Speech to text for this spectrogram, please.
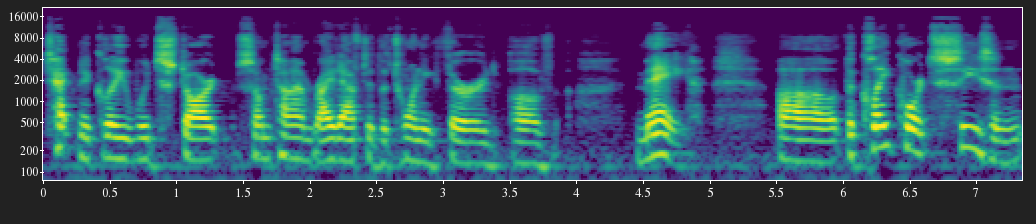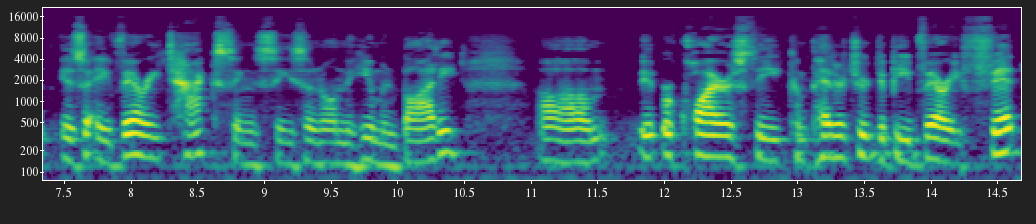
technically would start sometime right after the 23rd of May. Uh, the clay court season is a very taxing season on the human body. Um, it requires the competitor to be very fit.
